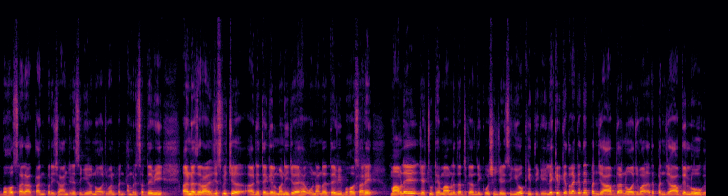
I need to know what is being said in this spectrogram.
ਬਹੁਤ ਸਾਰਾ ਤੰਗ ਪਰੇਸ਼ਾਨ ਜਿਹੜੇ ਸੀਗੇ ਉਹ ਨੌਜਵਾਨ ਪੰ- ਅੰਮ੍ਰਿਤਸਰ ਦੇ ਵੀ ਨਜ਼ਰ ਆ ਰਹੇ ਜਿਸ ਵਿੱਚ ਅ, ਨਿਤਿਨ ਗਿੱਲ ਮਣੀ ਜਿਹੜਾ ਹੈ ਉਹਨਾਂ ਦੇ ਤੇ ਵੀ ਬਹੁਤ ਸਾਰੇ ਮਾਮਲੇ ਜੇ ਝੂਠੇ ਮਾਮਲੇ ਦਰਜ ਕਰਨ ਦੀ ਕੋਸ਼ਿਸ਼ ਜਿਹੜੀ ਸੀਗੀ ਉਹ ਕੀਤੀ ਗਈ। ਲੇਕਿਨ ਕਿਤਨਾ ਕਿਤੇ ਪੰਜਾਬ ਦਾ ਨੌਜਵਾਨ ਅਤੇ ਪੰਜਾਬ ਦੇ ਲੋਕ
